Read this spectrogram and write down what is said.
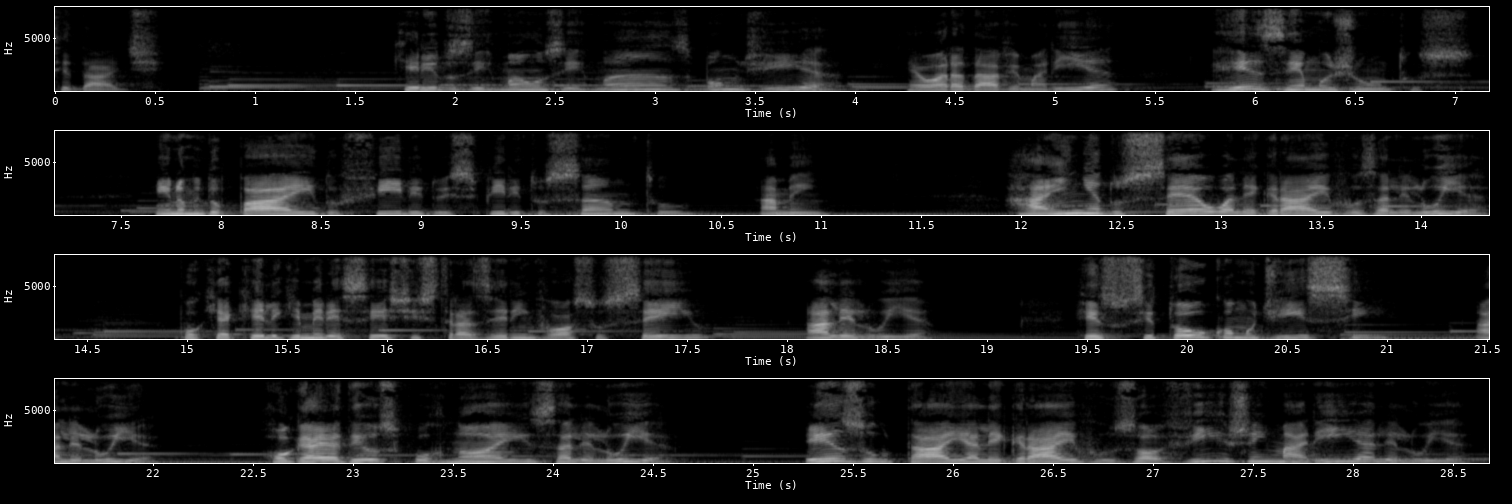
cidade. Queridos irmãos e irmãs, bom dia. É hora da Ave Maria. Rezemos juntos. Em nome do Pai, do Filho e do Espírito Santo. Amém. Rainha do céu, alegrai-vos, aleluia, porque aquele que merecestes trazer em vosso seio, aleluia. Ressuscitou como disse, aleluia. Rogai a Deus por nós, aleluia. Exultai e alegrai-vos, ó Virgem Maria, aleluia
